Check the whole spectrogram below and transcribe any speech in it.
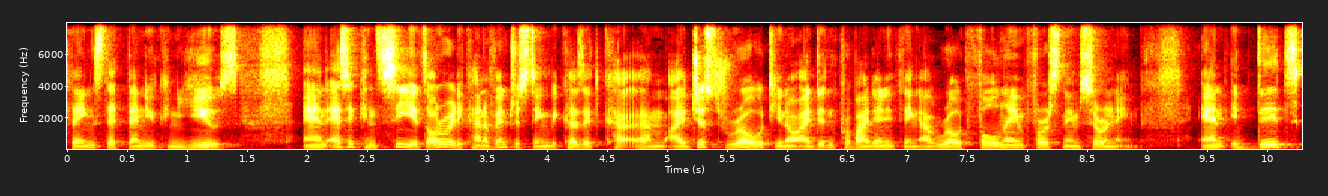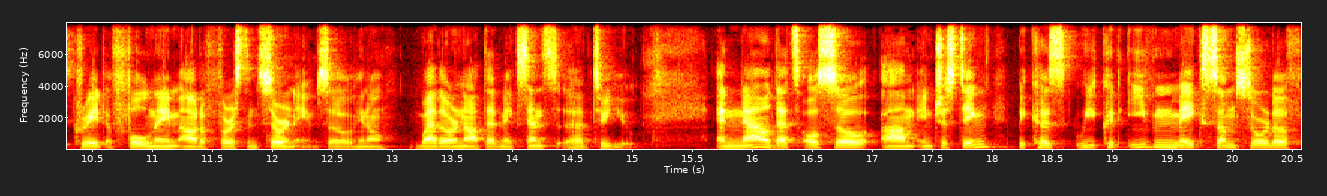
things that then you can use. And as you can see, it's already kind of interesting because it um, I just wrote, you know, I didn't provide anything. I wrote full name, first name, surname. And it did create a full name out of first and surname. So, you know, whether or not that makes sense uh, to you. And now that's also um, interesting because we could even make some sort of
